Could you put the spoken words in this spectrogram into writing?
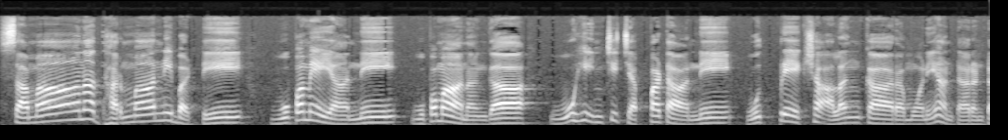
సమాన ధర్మాన్ని బట్టి ఉపమేయాన్ని ఉపమానంగా ఊహించి చెప్పటాన్ని ఉత్ప్రేక్ష అలంకారము అని అంటారంట.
